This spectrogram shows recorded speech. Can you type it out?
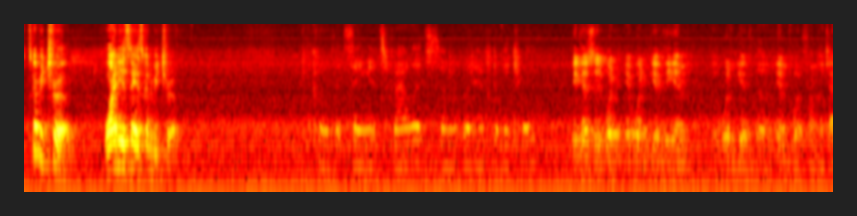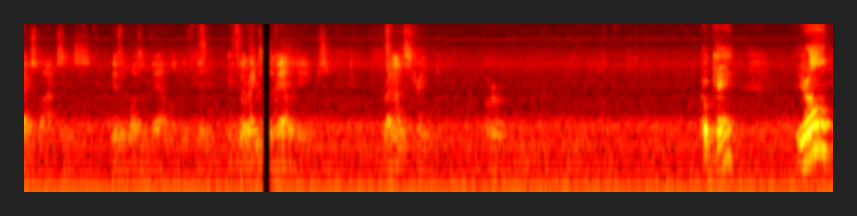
It's going to be true. Why do you say it's going to be true? Because it's saying it's valid, so it would have to be true. Because it wouldn't, it wouldn't give the, in- it wouldn't give the input from the text boxes if it wasn't valid, if it It's didn't the go right through the term. validators. It's not a Right? string. Or, Okay? You're all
